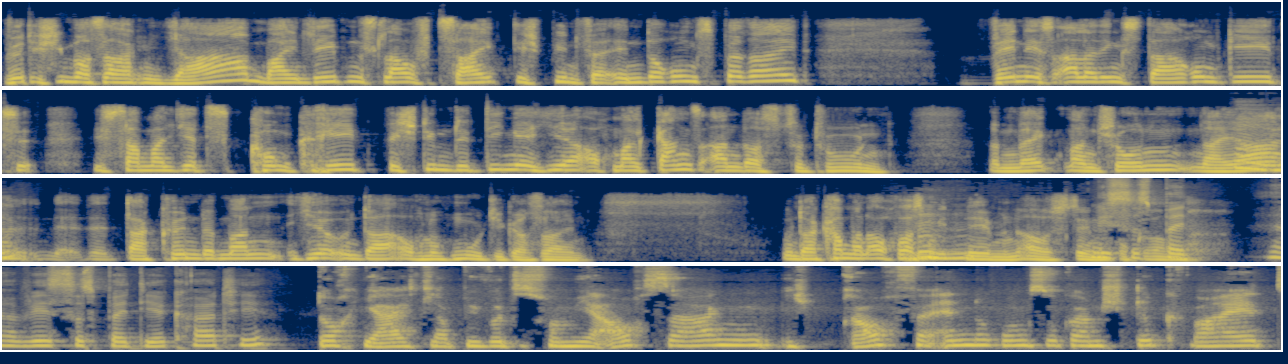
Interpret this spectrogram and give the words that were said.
würde ich immer sagen, ja, mein Lebenslauf zeigt, ich bin veränderungsbereit. Wenn es allerdings darum geht, ich sage mal jetzt konkret bestimmte Dinge hier auch mal ganz anders zu tun, dann merkt man schon, naja, mhm. da könnte man hier und da auch noch mutiger sein. Und da kann man auch was mhm. mitnehmen aus dem wie ist Programm. Das bei, ja, wie ist das bei dir, Kathi? Doch, ja, ich glaube, wie würde es von mir auch sagen. Ich brauche Veränderung sogar ein Stück weit.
